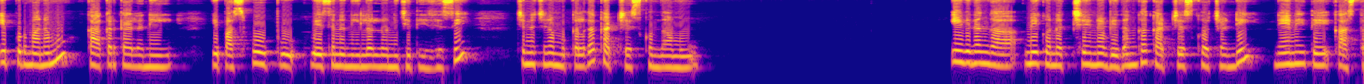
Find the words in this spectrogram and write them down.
ఇప్పుడు మనము కాకరకాయలని ఈ పసుపు ఉప్పు వేసిన నీళ్ళల్లో నుంచి తీసేసి చిన్న చిన్న ముక్కలుగా కట్ చేసుకుందాము. ఈ విధంగా మీకు నచ్చిన విధంగా కట్ చేసుకోవచ్చండి. నేనైతే కాస్త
